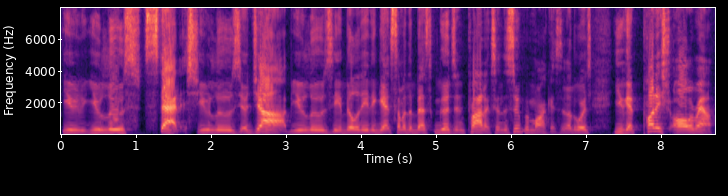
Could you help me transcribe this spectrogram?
you, you lose status, you lose your job, you lose the ability to get some of the best goods and products in the supermarkets. In other words, you get punished all around.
